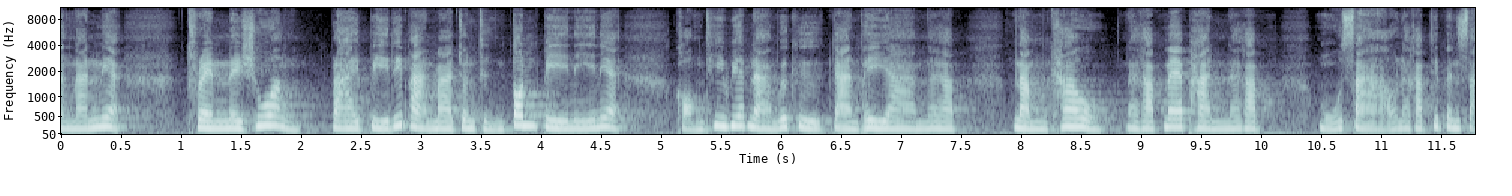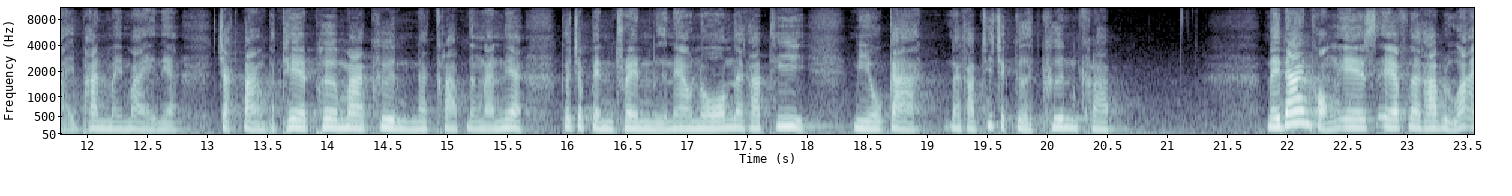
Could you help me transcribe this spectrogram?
ดังนั้นเนี่ยเทรนด์ในช่วงปลายปีที่ผ่านมาจนถึงต้นปีนี้เนี่ยของที่เวียดนามก็คือการพยายามนะครับ นำเข้านะครับแม่พันธุ์นะครับหมูสาวนะครับที่เป็นสายพันธุ์ใหม่ๆเนี่ยจากต่างประเทศเพิ่มมากขึ้นนะครับ ดังนั้นเนี่ยก็จะเป็นเทรนด์หรือแนวโน้มนะครับที่มีโอกาสนะครับที่จะเกิดขึ้นครับ ในด้านของ ASF นะครับหรือว่าอหิ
